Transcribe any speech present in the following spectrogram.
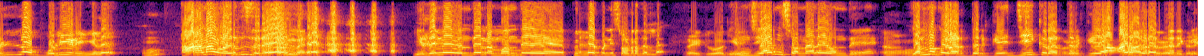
எல்லாம் பொழியிறீங்களே? தானா வருது சார் எதுவுமே வந்து நம்ம வந்து ப்ரிப்பேர் பண்ணி சொல்றது இல்ல எம்ஜிஆர்னு சொன்னாலே வந்து எம்முக்கு ஒரு அர்த்தம் இருக்கு ஜிக்கு ஒரு அர்த்தம் இருக்கு ஆருக்கு ஒரு அர்த்தம் இருக்கு.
